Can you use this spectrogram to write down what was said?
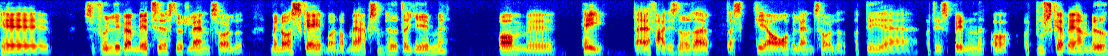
kan selvfølgelig være med til at støtte landsholdet, men også skaber en opmærksomhed derhjemme om, øh, hey, der er faktisk noget, der, der sker over ved landsholdet, og det er, og det er spændende, og, og du skal være med.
